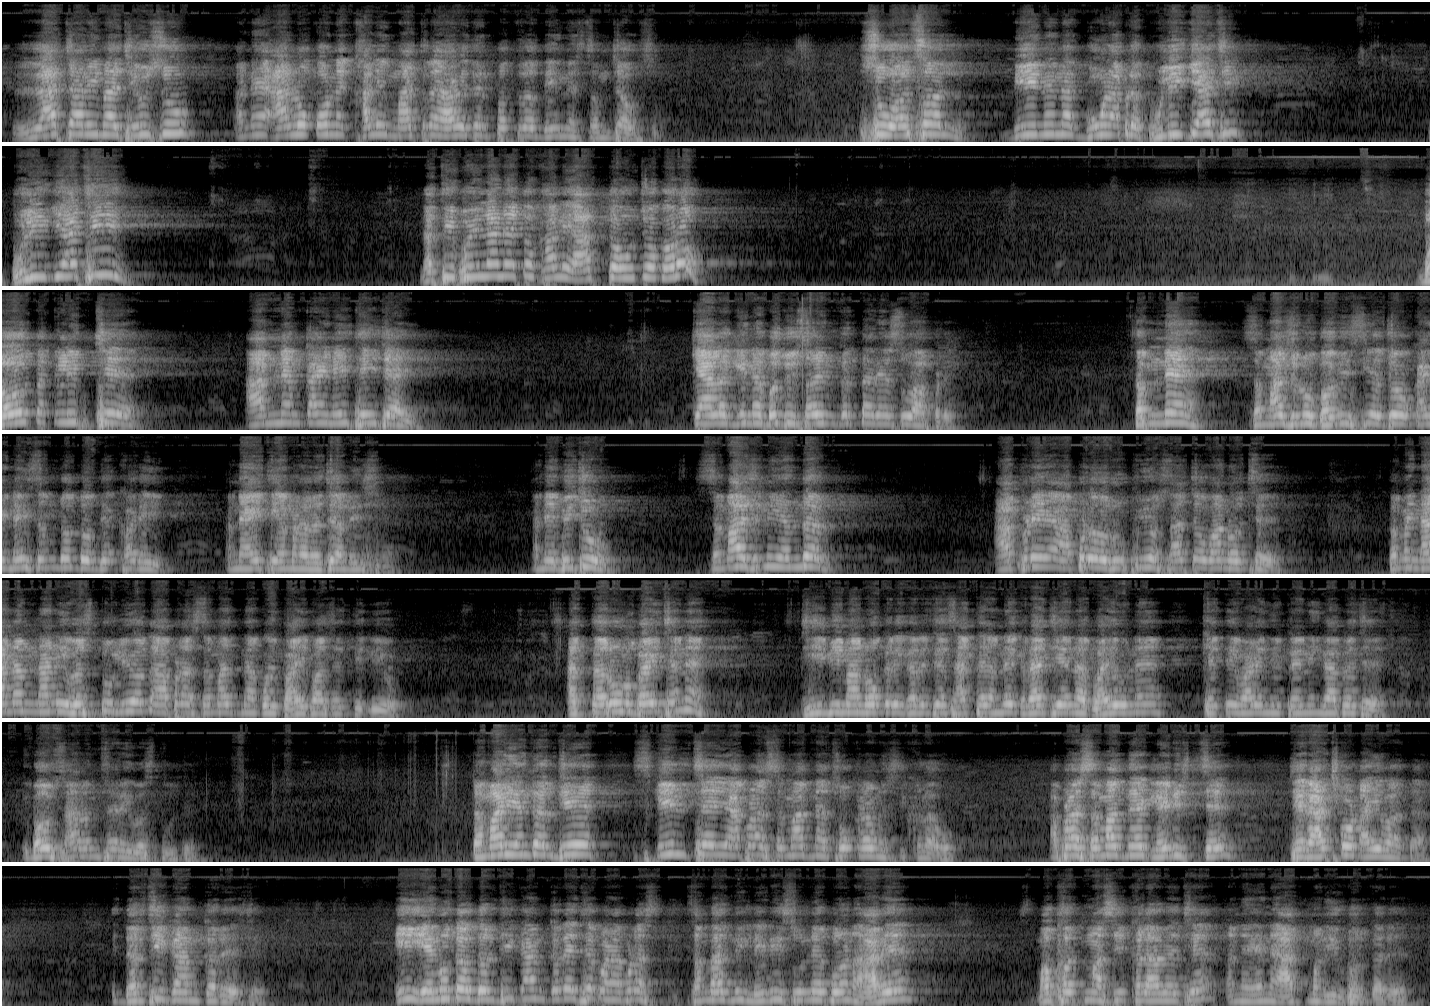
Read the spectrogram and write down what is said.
લાચારીમાં જીવશું અને આ લોકોને ખાલી માત્ર આવેદન પત્ર દઈને સમજાવશું? શું અસલ ડીએનએના ગુણ આપણે ભૂલી ગયા છીએ? ભૂલી ગયા છીએ? નથી ભૂલ્યા ને તો ખાલી હાથ તો ઊંચો કરો. બહુ તકલીફ છે. આમને કાંઈ નહીં થઈ જાય. ક્યાં લગીને બધું સહન કરતા રહેશું આપણે? તમને સમાજનું ભવિષ્ય જો કાંઈ નહીં સમજો તો દેખાડી અને અહીંથી હમણાં રજા લઈશું. અને બીજું, સમાજની અંદર આપણે આપણો રૂપિયો સાચવવાનો છે. તમે નાનામાં નાની વસ્તુ લ્યો તો આપણા સમાજના કોઈ ભાઈ પાસેથી લ્યો. આ તરુણ ભાઈ છે ને, જીબીમાં નોકરી કરે છે, સાથે અનેક રાજ્યના ભાઈઓને ખેતીવાડીની ટ્રેનિંગ આપે છે, એ બહુ સારામાં સારી વસ્તુ છે. તમારી અંદર જે સ્કિલ છે એ આપણા સમાજના છોકરાઓને શીખડાવો. આપણા સમાજના એક લેડીઝ છે, જે રાજકોટ આવ્યા હતા, એ દરજી કામ કરે છે. એ એનું તો દરજી કામ કરે છે, પણ આપણા સમાજની લેડીઝોને પણ હારે મફતમાં શીખડાવે છે અને એને આત્મનિર્ભર કરે. છે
